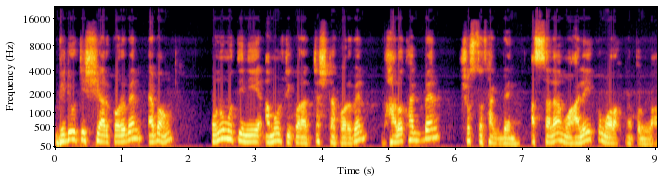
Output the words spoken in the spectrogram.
ভিডিওটি শেয়ার করবেন এবং অনুমতি নিয়ে আমলটি করার চেষ্টা করবেন। ভালো থাকবেন। সুস্থ থাকবেন আসসালামু আলাইকুম রহমতুল্লাহ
